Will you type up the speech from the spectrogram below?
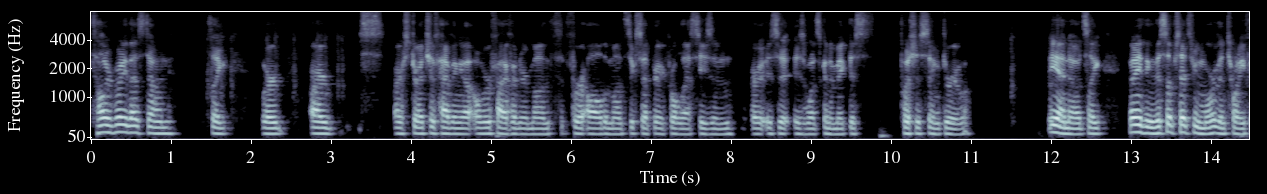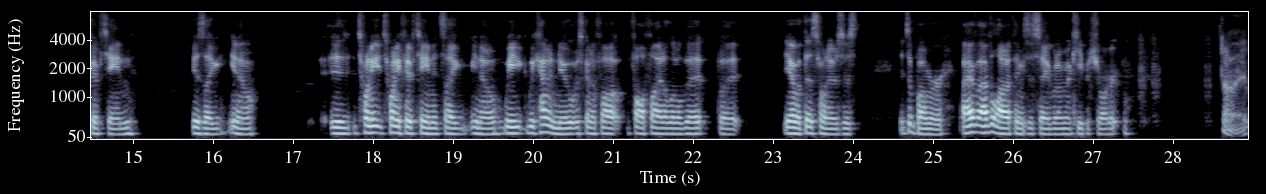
tell everybody that's done." It's like we're our our stretch of having a over 500 month for all the months except April last season, or is it is what's going to make this push this thing through? yeah, no, it's like if anything, this upsets me more than 2015. Is like you know, 20, 2015. It's like you know we we kind of knew it was going to fall fall flat a little bit, but yeah, with this one, it was just it's a bummer. I have I have a lot of things to say, but I'm gonna keep it short. All right.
